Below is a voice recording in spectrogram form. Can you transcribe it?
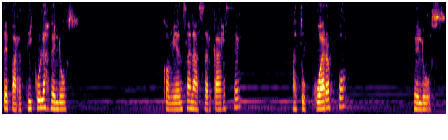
de partículas de luz comienzan a acercarse a tu cuerpo de luz.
